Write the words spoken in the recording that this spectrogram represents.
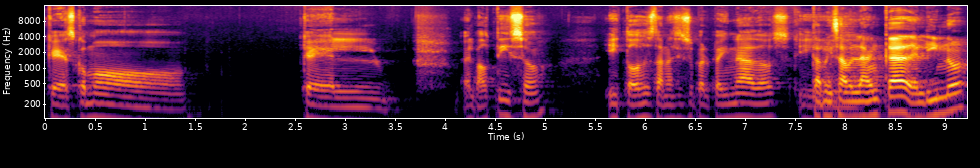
que es como que el, el bautizo y todos están así súper peinados. Y, Camisa blanca de lino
